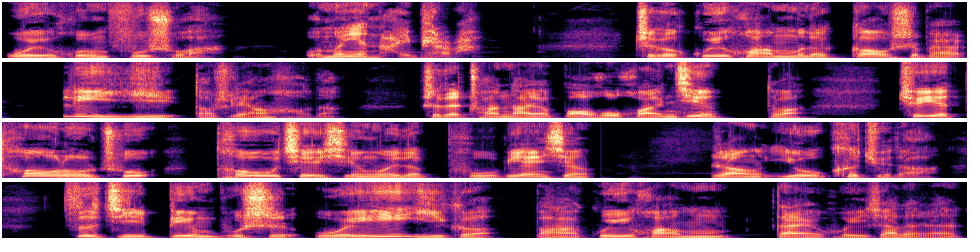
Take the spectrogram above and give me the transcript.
未婚夫说：“啊，我们也拿一片吧。”这个硅化木的告示牌立意倒是良好的，旨在传达要保护环境，对吧？却也透露出偷窃行为的普遍性，让游客觉得自己并不是唯一一个把硅化木带回家的人，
